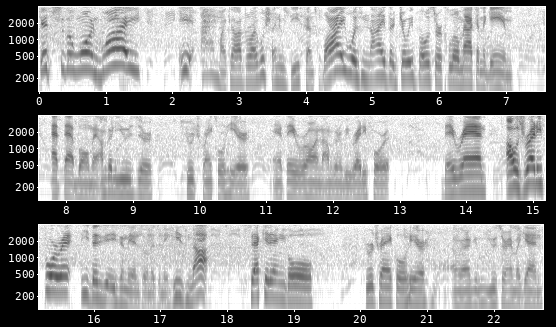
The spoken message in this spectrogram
gets to the one. Why? It, oh my God, bro! I wish I knew defense. Why was neither Joey Bosa or Khalil Mack in the game at that moment? I'm gonna use your Drue Tranquill here, and if they run, I'm gonna be ready for it. They ran. I was ready for it. He does. He's in the end zone, isn't he? He's not. Second and goal. Drue Tranquill here. I'm gonna use him again.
